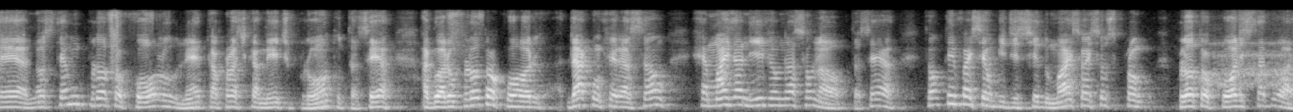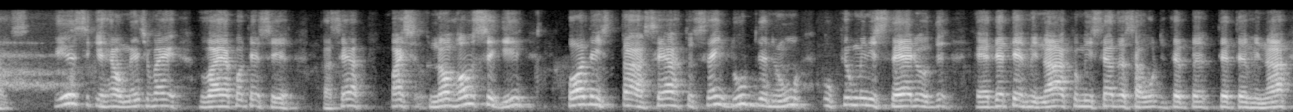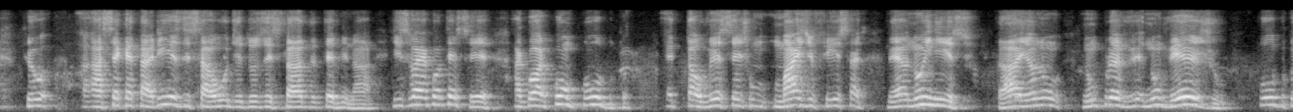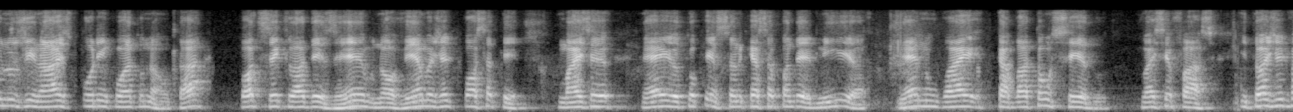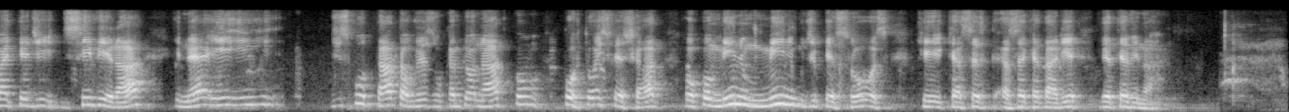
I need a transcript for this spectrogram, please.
É, nós temos um protocolo, né, está praticamente pronto, tá certo? Agora, o protocolo da confederação é mais a nível nacional, tá certo? Então, quem vai ser obedecido mais vai ser os pro protocolos estaduais. Esse que realmente vai, vai acontecer, tá certo? Mas nós vamos seguir, podem estar certos, sem dúvida nenhuma, o que o Ministério de, é, determinar, que o Ministério da Saúde de, determinar, que o, as secretarias de saúde dos estados determinar. Isso vai acontecer. Agora, com o público, é, talvez seja mais difícil né, no início. Tá? Eu não, não, preve, não vejo público nos ginásios por enquanto, não. Tá? Pode ser que lá dezembro, novembro, a gente possa ter. Mas é, né, eu estou pensando que essa pandemia né, não vai acabar tão cedo. Vai ser fácil. Então, a gente vai ter de, de se virar né, e, e disputar talvez o campeonato com portões fechados ou com mínimo mínimo de pessoas que, que a, secretaria determinar.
